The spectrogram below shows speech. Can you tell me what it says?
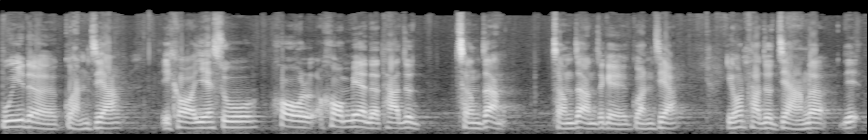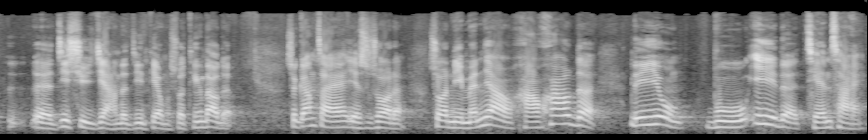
不义的管家，以后耶稣后后面的他就称赞称赞这个管家，以后他就讲了，你呃继续讲的今天我们所听到的，所以刚才耶稣说了，说你们要好好的利用不义的钱财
